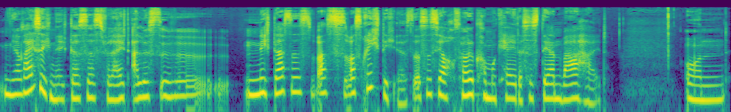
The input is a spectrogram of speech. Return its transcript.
ja, weiß ich nicht, dass das vielleicht alles äh, nicht das ist, was, was richtig ist. Das ist ja auch vollkommen okay, das ist deren Wahrheit. Und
